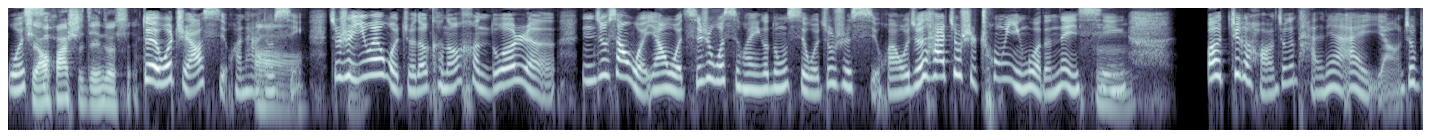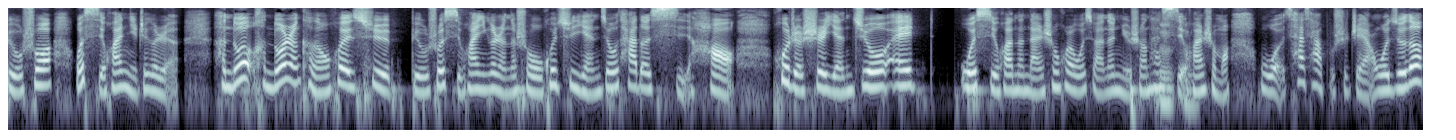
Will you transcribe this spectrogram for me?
我只要花时间就行，对我只要喜欢它就行。就是因为我觉得，可能很多人，你就像我一样，我其实我喜欢一个东西，我就是喜欢，我觉得它就是充盈我的内心。哦，这个好像就跟谈恋爱一样，就比如说我喜欢你这个人，很多很多人可能会去，比如说喜欢一个人的时候，我会去研究他的喜好，或者是研究，哎，我喜欢的男生或者我喜欢的女生他喜欢什么。我恰恰不是这样，我觉得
